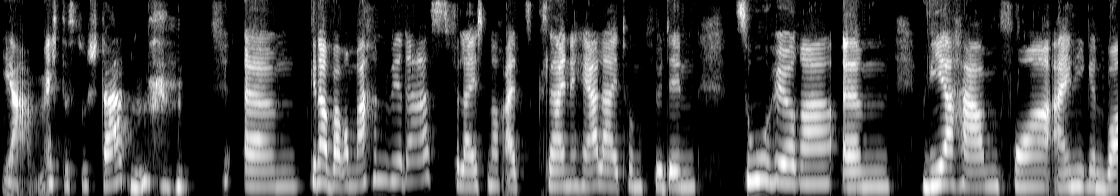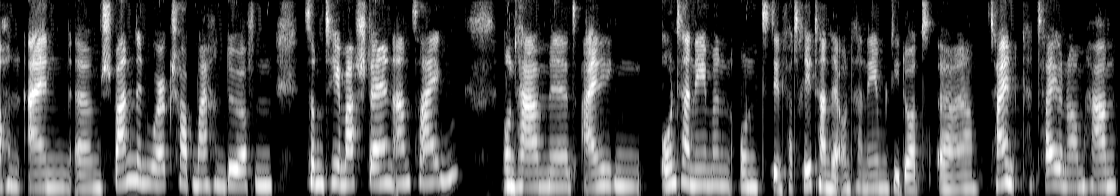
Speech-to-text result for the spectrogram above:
ja, möchtest du starten? Ähm, genau, warum machen wir das? Vielleicht noch als kleine Herleitung für den Zuhörer. Ähm, wir haben vor einigen Wochen einen ähm, spannenden Workshop machen dürfen zum Thema Stellenanzeigen und haben mit einigen Unternehmen und den Vertretern der Unternehmen, die dort äh, teil teilgenommen haben,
